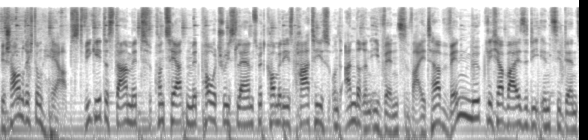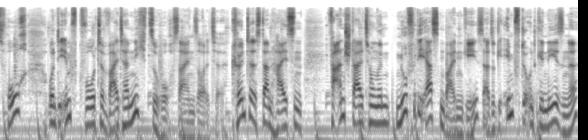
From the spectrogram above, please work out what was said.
Wir schauen Richtung Herbst. Wie geht es da mit Konzerten, mit Poetry Slams, mit Comedies, Partys und anderen Events weiter, wenn möglicherweise die Inzidenz hoch und die Impfquote weiter nicht so hoch sein sollte? Könnte es dann heißen, Veranstaltungen nur für die ersten beiden Gs, also Geimpfte und Genesene,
